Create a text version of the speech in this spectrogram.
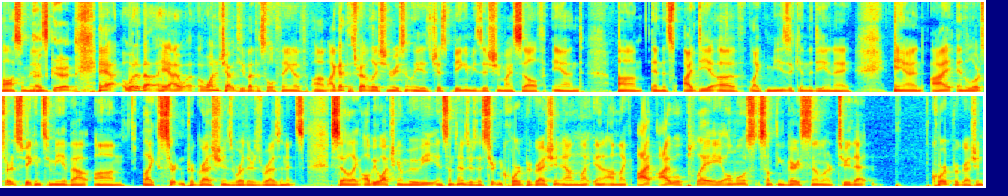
awesome man. That's good. Hey, what about? Hey, I, I want to chat with you about this whole thing of. Um, I got this revelation recently. Is just being a musician myself, and um, and this idea of like music in the DNA, and I and the Lord started speaking to me about um, like certain progressions where there's resonance. So like I'll be watching a movie, and sometimes there's a certain chord progression, and I'm like, and I'm like, I I will play almost something very similar to that chord progression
